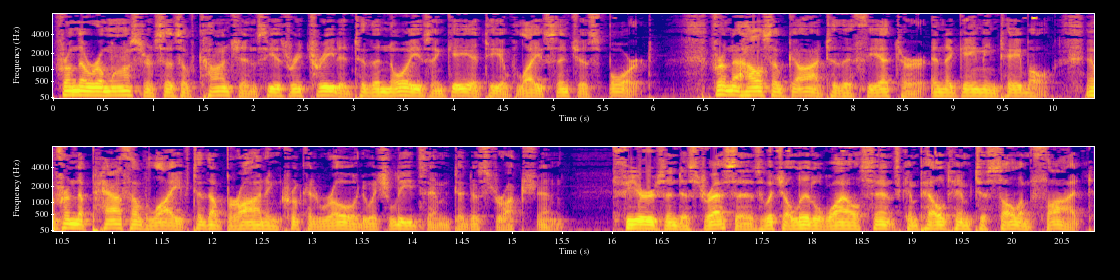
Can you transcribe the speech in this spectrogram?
From the remonstrances of conscience he has retreated to the noise and gaiety of licentious sport. From the house of God to the theatre and the gaming table, and from the path of life to the broad and crooked road which leads him to destruction. Fears and distresses which a little while since compelled him to solemn thought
